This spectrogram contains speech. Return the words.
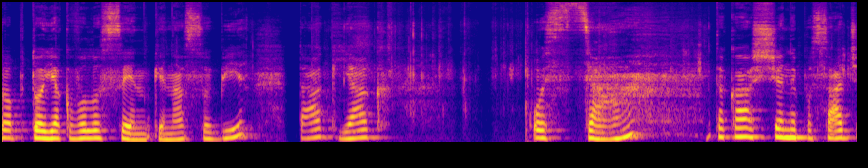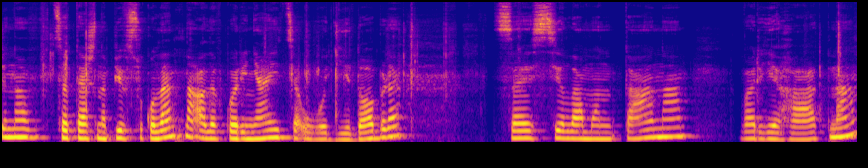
тобто як волосинки на собі, так як ось ця, така ще не посаджена. Це теж напівсукулентна, але вкоріняється у воді добре. Це сіла Монтана, вар'єгатна.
